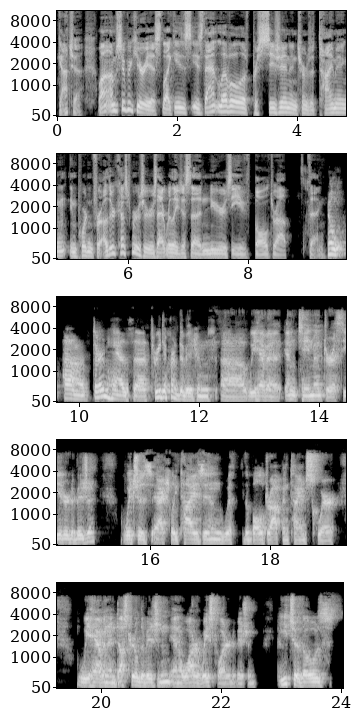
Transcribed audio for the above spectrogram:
Gotcha. Well, I'm super curious. Like, is is that level of precision in terms of timing important for other customers, or is that really just a New Year's Eve ball drop thing? No, uh, Thern has uh, three different divisions. Uh, we have an entertainment or a theater division, which is actually ties in with the ball drop in Times Square. We have an industrial division and a water wastewater division. Each of those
